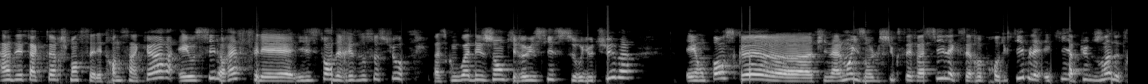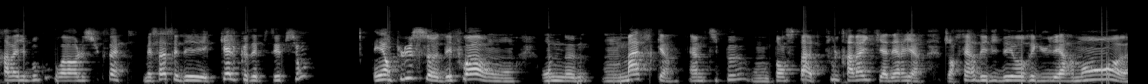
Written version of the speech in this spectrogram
un des facteurs, je pense, c'est les 35 heures. Et aussi, le reste, c'est les, les, histoires des réseaux sociaux. Parce qu'on voit des gens qui réussissent sur YouTube et on pense que euh, finalement, ils ont eu le succès facile et que c'est reproductible et qu'il n'y a plus besoin de travailler beaucoup pour avoir le succès. Mais ça, c'est des quelques exceptions. Et en plus, euh, des fois, on, on, on, masque un petit peu, on ne pense pas à tout le travail qu'il y a derrière. Genre faire des vidéos régulièrement, euh,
